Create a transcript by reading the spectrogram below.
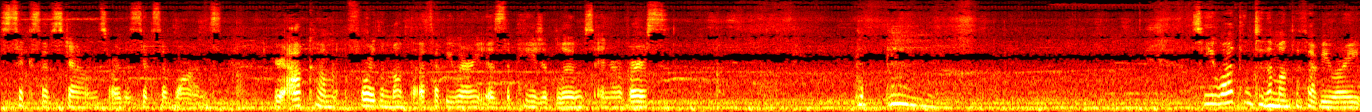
Six of Stones or the Six of Wands. Your outcome for the month of February is the Page of Blooms in reverse. so you walk into the month of February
